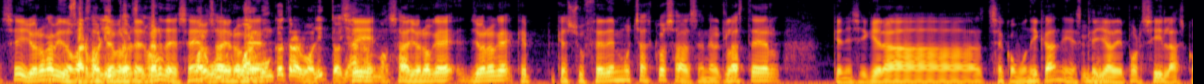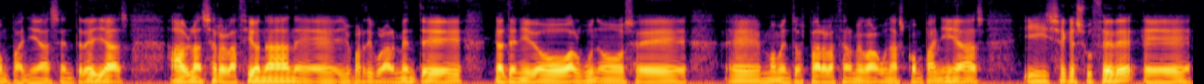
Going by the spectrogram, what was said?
Sí, yo creo que ha habido bastantes brotes verdes, ¿eh? O algún, que, otro arbolito ya. Sí, o sea, yo creo que yo creo que, que, que suceden muchas cosas en el clúster que ni siquiera se comunican y es que ya de por sí las compañías entre ellas hablan, se relacionan. Eh, yo particularmente ya he tenido algunos eh, eh, momentos para relacionarme con algunas compañías y sé que sucede.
